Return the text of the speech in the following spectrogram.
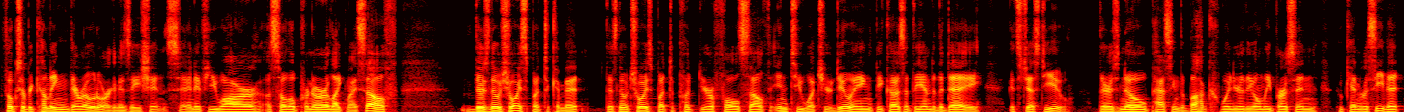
folks are becoming their own organizations. And if you are a solopreneur like myself, there's no choice but to commit. There's no choice but to put your full self into what you're doing because at the end of the day, it's just you. There's no passing the buck when you're the only person who can receive it.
